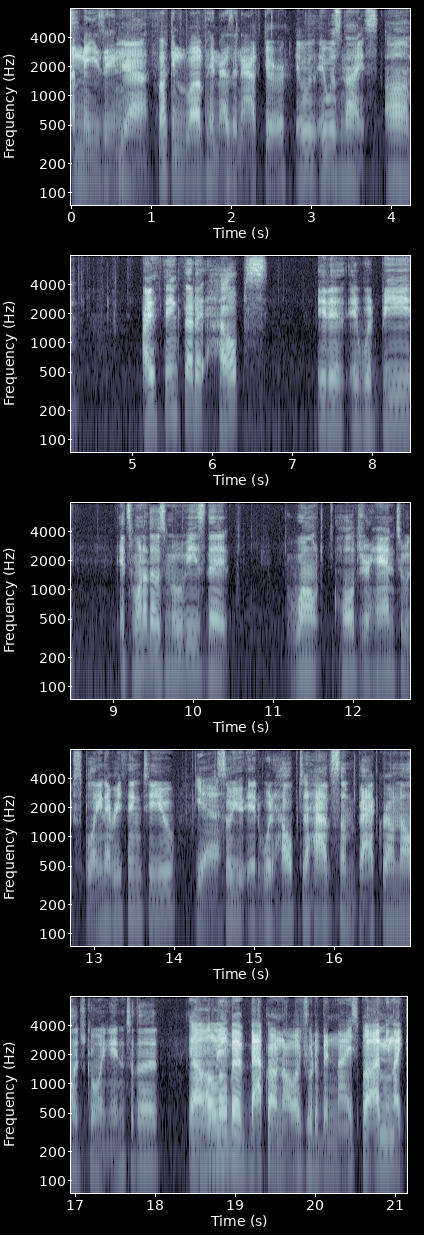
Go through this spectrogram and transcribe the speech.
amazing. yeah, Fucking love him as an actor. it was it was nice. Um, I think that it helps. It is it would be, it's one of those movies that won't hold your hand to explain everything to you. Yeah. So you, it would help to have some background knowledge going into the. Yeah, a little bit of background knowledge would have been nice, but I mean, like,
